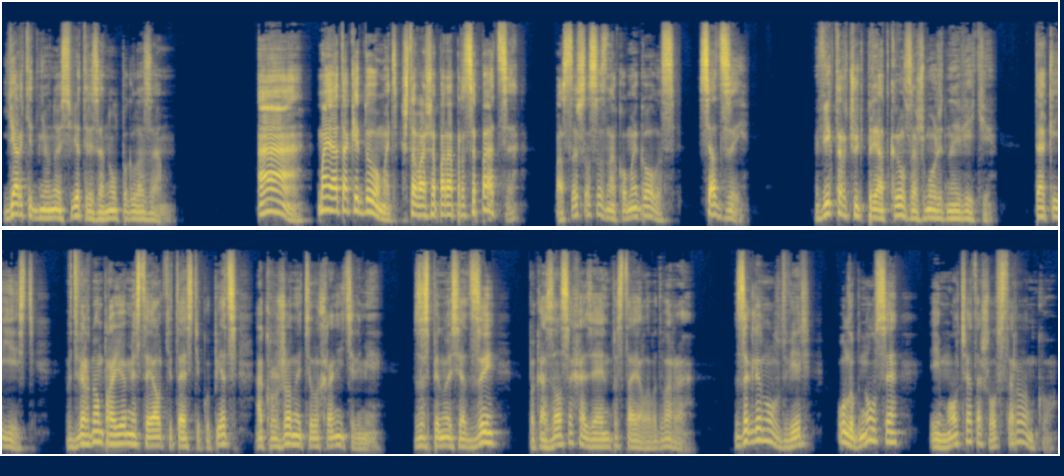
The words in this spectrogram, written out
Яркий дневной свет резанул по глазам. «А, моя так и думать, что ваша пора просыпаться!» Послышался знакомый голос. Сядзы. Виктор чуть приоткрыл зажмуренные веки. Так и есть. В дверном проеме стоял китайский купец, окруженный телохранителями. За спиной Сядзы показался хозяин постоялого двора. Заглянул в дверь, улыбнулся и молча отошел в сторонку.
